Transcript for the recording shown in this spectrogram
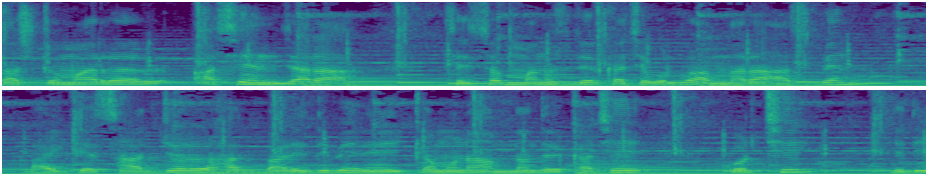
কাস্টমার আসেন যারা সেই সব মানুষদের কাছে বলব, আপনারা আসবেন। ভাইকে সাহায্যের হাত বাড়িয়ে দিবেন, এই কামনা আপনাদের কাছে করছি। যদি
